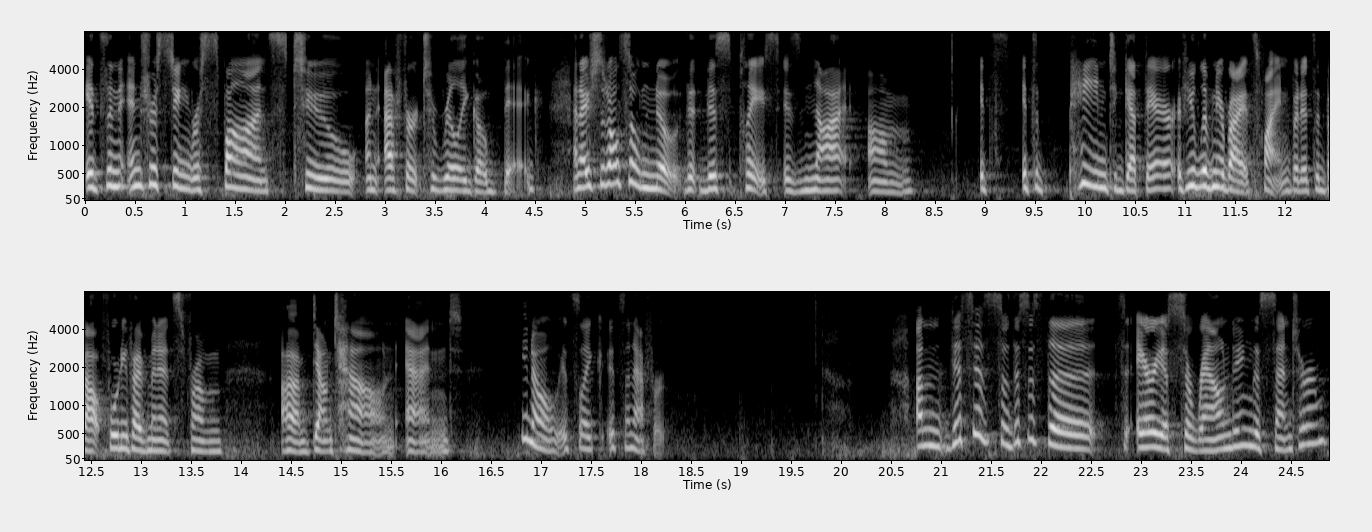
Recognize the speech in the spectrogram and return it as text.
it's an interesting response to an effort to really go big. And I should also note that this place is not, um, it's, it's a pain to get there. If you live nearby, it's fine, but it's about 45 minutes from um, downtown, and you know, it's like it's an effort. Um, this is so. This is the area surrounding the center,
